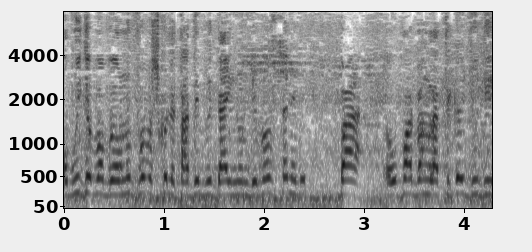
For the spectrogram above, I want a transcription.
অবৈধভাবে অনুপ্রবেশ করলে তাদের বিরুদ্ধে আইনন্ডী ব্যবস্থা নেবে। বা ওপার বাংলা থেকে যদি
